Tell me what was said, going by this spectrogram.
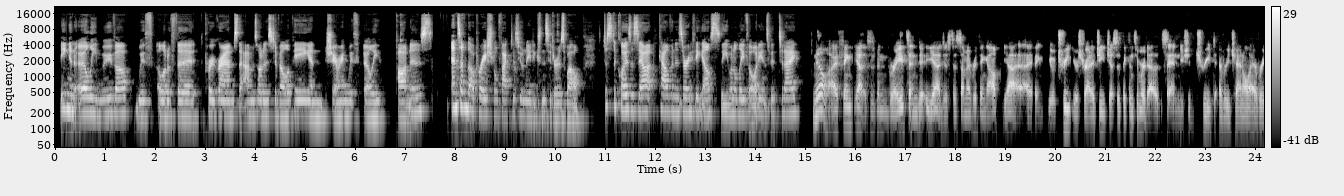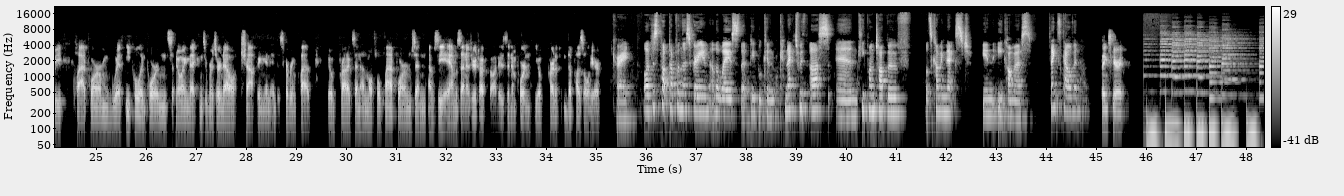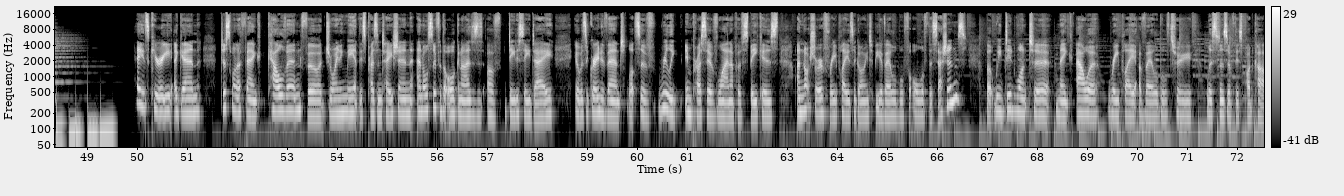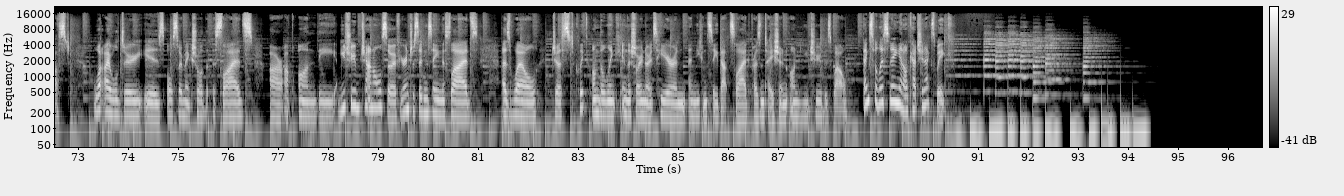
Being an early mover with a lot of the programs that Amazon is developing and sharing with early partners, and some of the operational factors you'll need to consider as well just to close us out, Calvin, is there anything else that you want to leave the audience with today? No, I think, yeah, this has been great. And yeah, just to sum everything up, yeah, I think you treat your strategy just as the consumer does. And you should treat every channel, every platform with equal importance, knowing that consumers are now shopping and, and discovering cloud you know, products and on multiple platforms. And obviously, Amazon, as you're talking about, is an important you know, part of the puzzle here. Great. Well, I've just popped up on the screen other ways that people can connect with us and keep on top of what's coming next in e commerce. Thanks, Calvin. Thanks, Kiri. Hey, it's Kiri again. Just want to thank Calvin for joining me at this presentation and also for the organisers of D2C Day. It was a great event, lots of really impressive lineup of speakers. I'm not sure if replays are going to be available for all of the sessions, but we did want to make our replay available to listeners of this podcast. What I will do is also make sure that the slides are up on the YouTube channel. So if you're interested in seeing the slides as well, just click on the link in the show notes here and, and you can see that slide presentation on YouTube as well. Thanks for listening, and I'll catch you next week.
